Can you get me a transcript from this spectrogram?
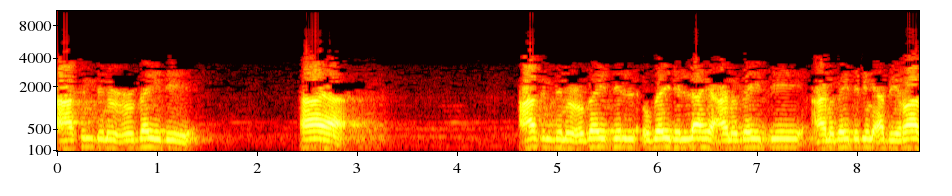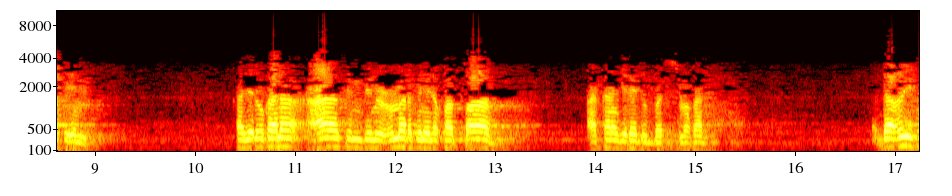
عاصم بن عبيد آية. عاصم بن عبيد عبيد الله عن عبيد عن عبيد بن أبي رافع. كان عاصم بن عمر بن الخطاب. أكان جري دبت اسمه كان ضعيف.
